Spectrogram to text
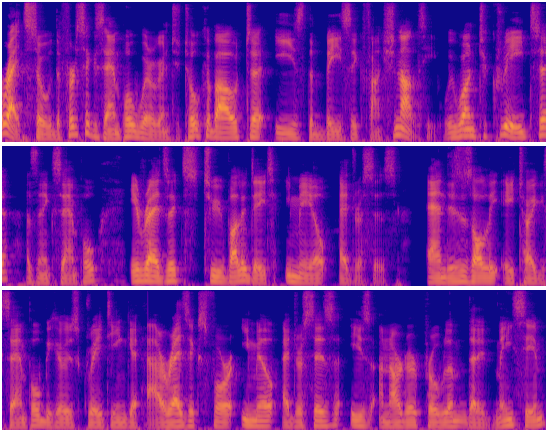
Alright, so the first example we're going to talk about uh, is the basic functionality. We want to create, uh, as an example, a regex to validate email addresses. And this is only a toy example because creating a regex for email addresses is another problem that it may seem.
